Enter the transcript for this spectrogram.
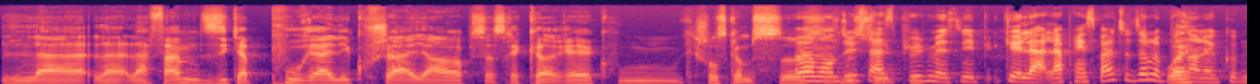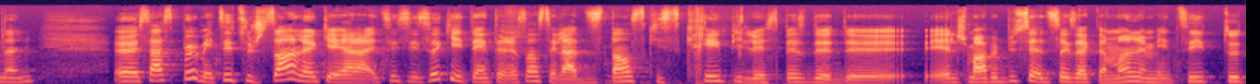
la, la, la femme dit qu'elle pourrait aller coucher ailleurs, puis ça serait correct, ou quelque chose comme ça. Ça, mon Dieu, ça se peut, plus. je me souviens plus. Que la, la principale, tu veux dire, là, pas Ouais. dans le couple d'amis. Euh, ça se peut, mais tu le sens, là, que sais, c'est ça qui est intéressant, c'est la distance qui se crée, puis l'espèce de, de. Elle, je me rappelle plus si elle dit ça exactement, là, mais tu sais, tout.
